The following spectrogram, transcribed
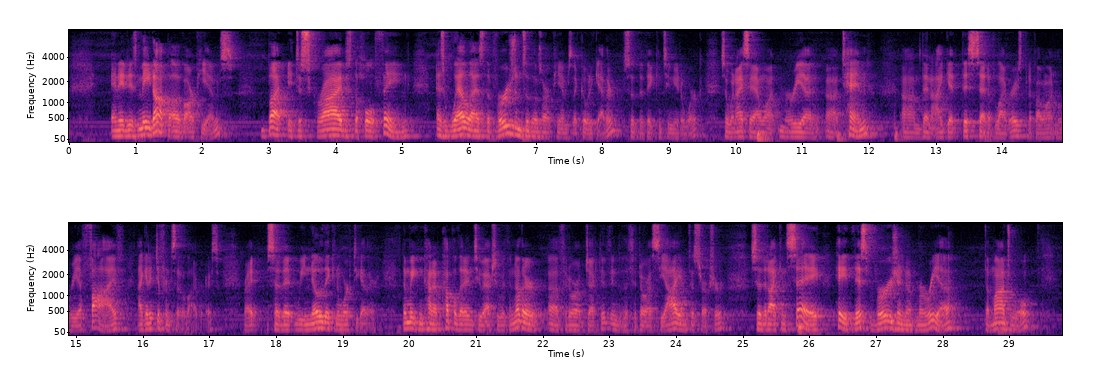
And it is made up of RPMs, but it describes the whole thing as well as the versions of those RPMs that go together so that they continue to work. So when I say I want Maria uh, 10, um, then I get this set of libraries. But if I want Maria 5, I get a different set of libraries, right? So that we know they can work together. Then we can kind of couple that into actually with another uh, Fedora objective into the Fedora CI infrastructure so that I can say, hey, this version of Maria, the module,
